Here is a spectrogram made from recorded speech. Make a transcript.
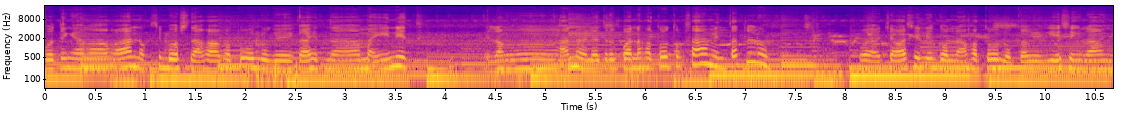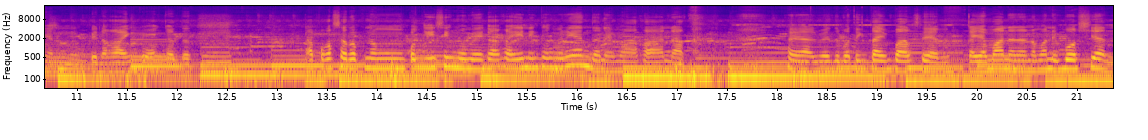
Buti nga mga kaanak, si boss nakakatulog eh, kahit na mainit. Ilang, ano, electric pa nakatutok sa amin, tatlo. Well, tsaka si Nicole nakatulog, kagigising lang yan. Pinakain ko agad at napakasarap ng pagising mo, may kakainin kang merienda na yung mga kaanak. Ayan, may dumating tayong parcel. Kayamanan na naman ni boss yan.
